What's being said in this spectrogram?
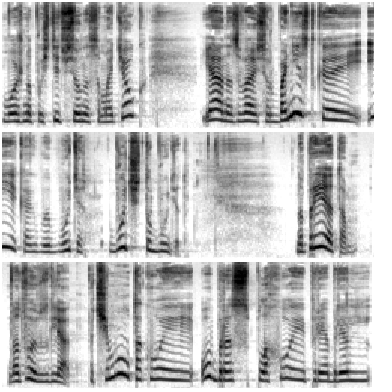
можно пустить все на самотек, я называюсь урбанисткой и как бы будь, будь что будет. Но при этом на твой взгляд, почему такой образ плохой приобрел,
